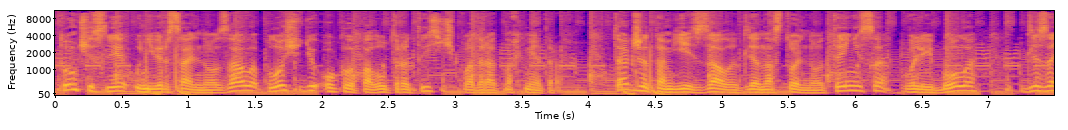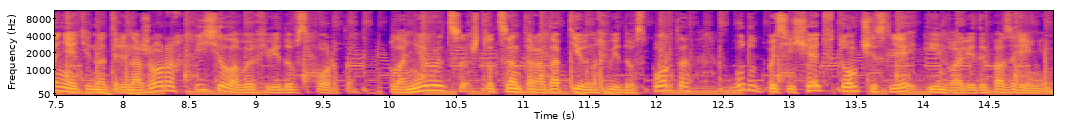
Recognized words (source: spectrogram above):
в том числе универсального зала площадью около полутора тысяч квадратных метров. Также там есть залы для настольного тенниса, волейбола, для занятий на тренажерах и силовых видов спорта. Планируется, что Центр адаптивных видов спорта будут посещать в том числе и инвалиды по зрению.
